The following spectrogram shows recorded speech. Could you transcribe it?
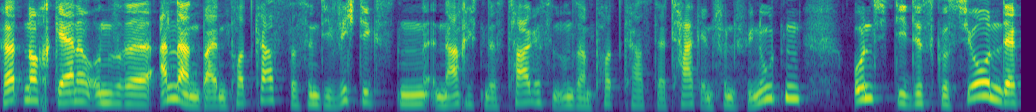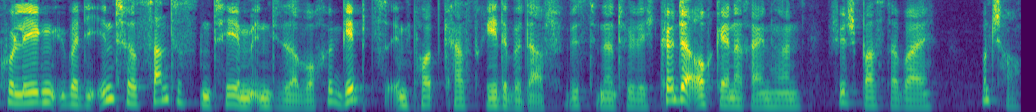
Hört noch gerne unsere anderen beiden Podcasts. Das sind die wichtigsten Nachrichten des Tages in unserem Podcast Der Tag in fünf Minuten. Und die Diskussionen der Kollegen über die interessantesten Themen in dieser Woche gibt's im Podcast Redebedarf. Wisst ihr natürlich. Könnt ihr auch gerne reinhören. Viel Spaß dabei und ciao.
